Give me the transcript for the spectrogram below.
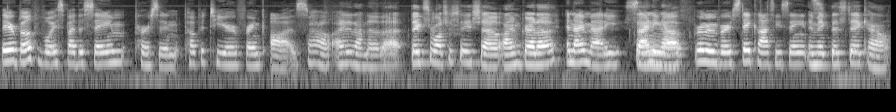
They are both voiced by the same person, puppeteer Frank Oz. Wow, I did not know that. Thanks for watching today's show. I'm Greta, And I'm Maddie, Signing signing, off. off. Remember, stay classy, Saints. and make this day count.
